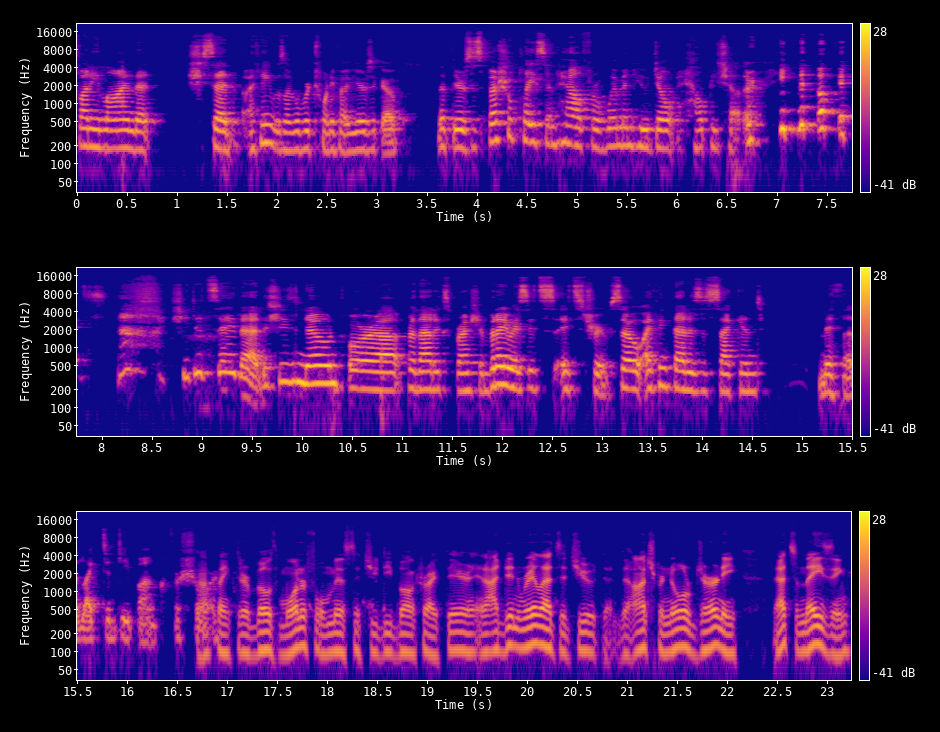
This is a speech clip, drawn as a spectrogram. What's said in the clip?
funny line that she said, I think it was like over 25 years ago, that there's a special place in hell for women who don't help each other. you know, it's she did say that. She's known for uh, for that expression. But anyways, it's it's true. So I think that is a second myth I'd like to debunk for sure. I think they're both wonderful myths that you debunked right there. And I didn't realize that you, the entrepreneurial journey, that's amazing.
